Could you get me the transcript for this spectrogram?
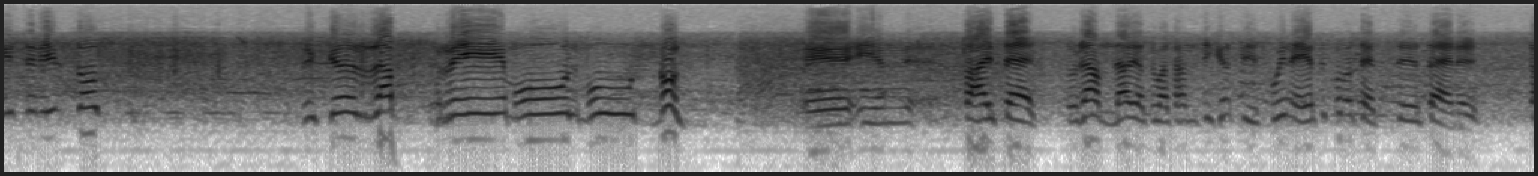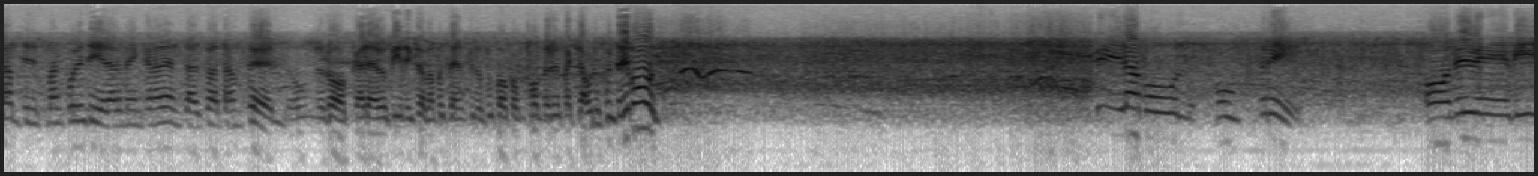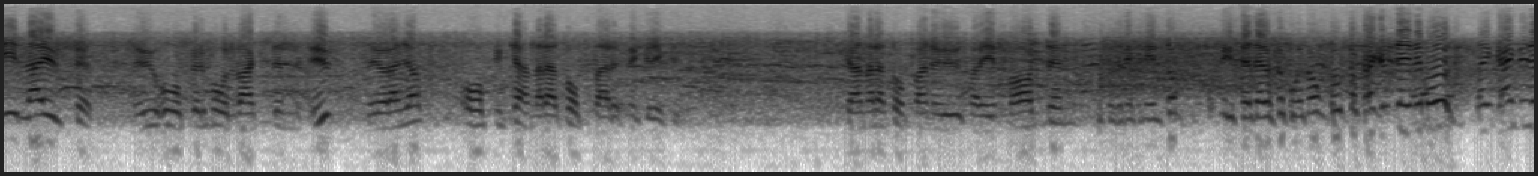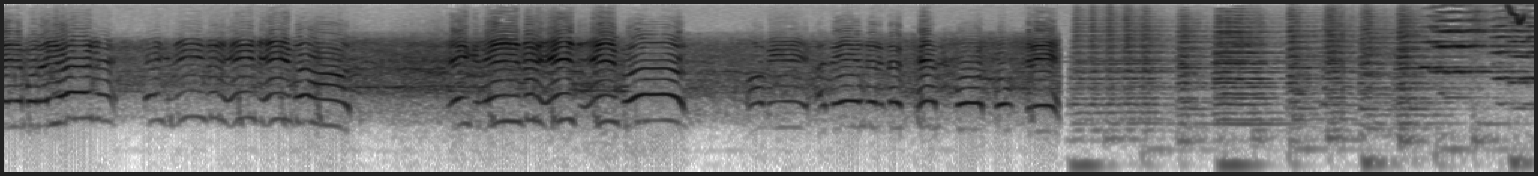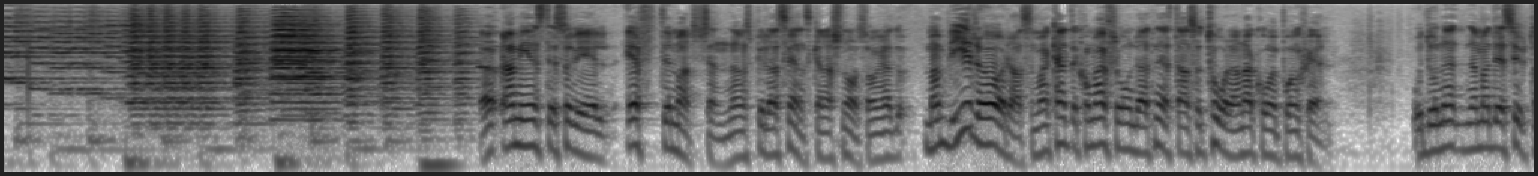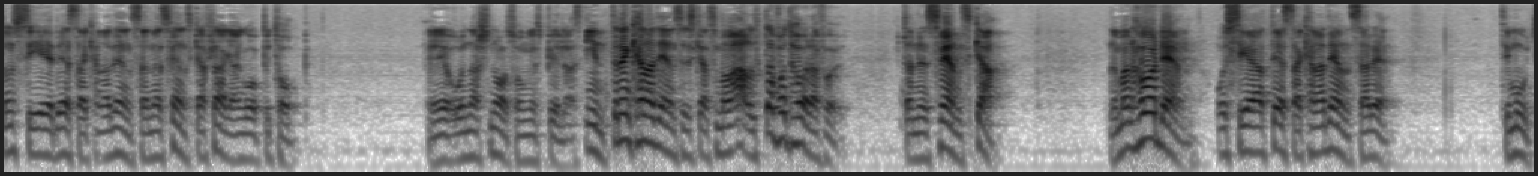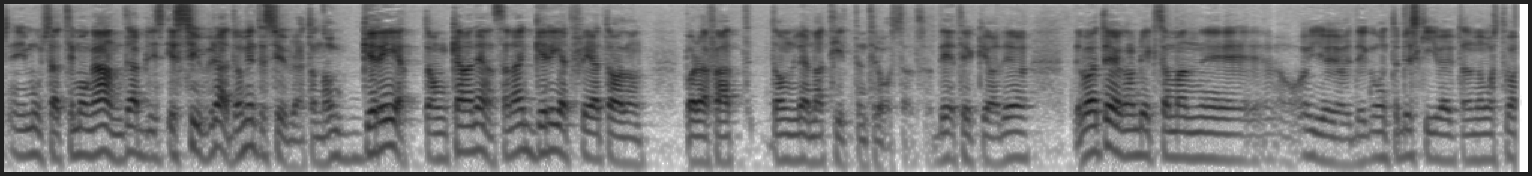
Nisse Nilsson. Mycket rappt. Tre mål mot noll. Eh, I en fight där så ramlar, jag tror att han fick en skridsko i nätet på något sätt, eh, Sterner. Samtidigt som han kolliderade med en kanadensare så att han föll. Hon rakar där och binder klubban på svensken och så bakom kommer McLeod och skjuter i mål! Fyra mål mot tre. Och nu är vi illa ute. Nu åker målvakten ut, det gör han ja. Och Kanada toppar mycket riktigt. Kanada toppar nu, tar in Martin. Så Nilsson. Nisse där och så på en långpunkt och kan glida in i mål. Den kan glida in i mål, den gör det! Den glider in i mål! Den glider in i mål! Och vi leder med fem mål mot tre. Jag, minns det så väl efter matchen när de spelar svenska nationalsången. Man blir rörd alltså. Man kan inte komma ifrån det att nästan så tårarna kommer på en själv. Och då när, när man dessutom ser dessa kanadensare när svenska flaggan går upp i topp eh, och nationalsången spelas. Inte den kanadensiska som man alltid har fått höra förr, utan den svenska. När man hör den och ser att dessa kanadensare till mot, i motsats till många andra blir, är sura. De är inte sura utan de grät. De kanadensarna grät flera av dem bara för att de lämnar titeln till oss. Alltså. Det tycker jag. Det, det var ett ögonblick som man... Eh, oj, oj, oj. Det går inte att beskriva utan man måste vara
